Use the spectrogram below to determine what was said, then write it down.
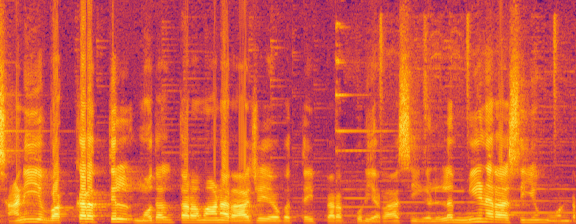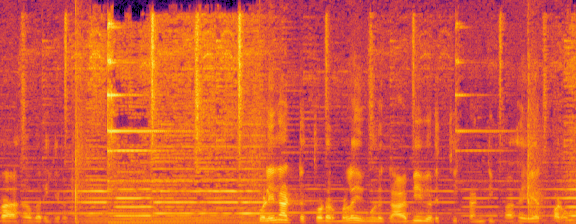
சனி வக்கரத்தில் முதல் தரமான ராஜயோகத்தை பெறக்கூடிய ராசிகள்ல மீன ராசியும் ஒன்றாக வருகிறது. வெளிநாட்டு தொடர்புல இவங்களுக்கு அபிவிருத்தி கண்டிப்பாக ஏற்படும்.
